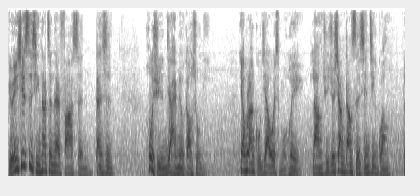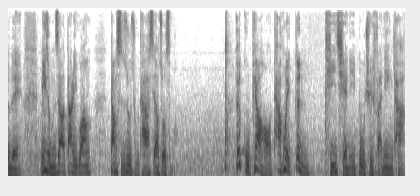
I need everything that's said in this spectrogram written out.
有一些事情它正在发生，但是或许人家还没有告诉你，要不然股价为什么会拉上去？就像当时的先进光。对不对？你怎么知道大力光当时入主它是要做什么？而股票哦，它会更提前一步去反映它。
